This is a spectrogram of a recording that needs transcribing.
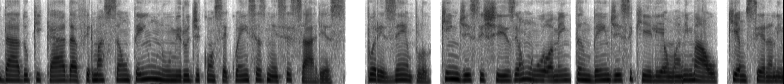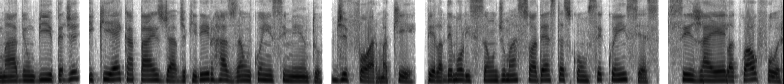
dado que cada afirmação tem um número de consequências necessárias. Por exemplo, quem disse X é um homem também disse que ele é um animal, que é um ser animado e um bípede, e que é capaz de adquirir razão e conhecimento, de forma que, pela demolição de uma só destas consequências, seja ela qual for,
